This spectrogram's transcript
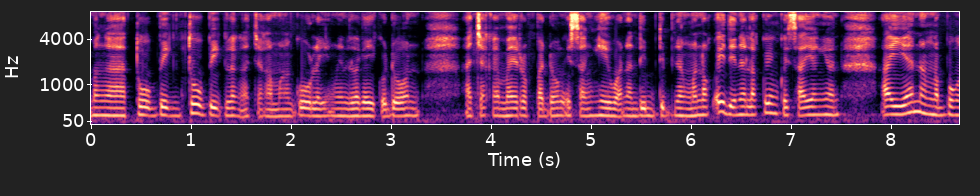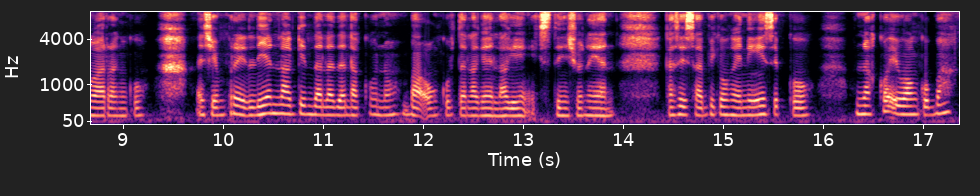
mga tubig, tubig lang at saka mga gulay yung nilagay ko doon. At saka mayroon pa doon isang hiwa ng dibdib ng manok. Eh, dinala ko yung sayang yun. Ayan ang nabungaran ko. Ay, syempre, yan laging dala-dala ko, no? Baong ko talaga lagi yung extension na yan. Kasi sabi ko nga, iniisip ko, nako, ewan ko ba,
